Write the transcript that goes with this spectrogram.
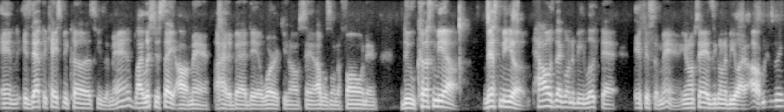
And is that the case because he's a man? Like, let's just say, oh man, I had a bad day at work. You know what I'm saying? I was on the phone and dude cussed me out, messed me up. How is that going to be looked at if it's a man? You know what I'm saying? Is it going to be like, oh, man,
